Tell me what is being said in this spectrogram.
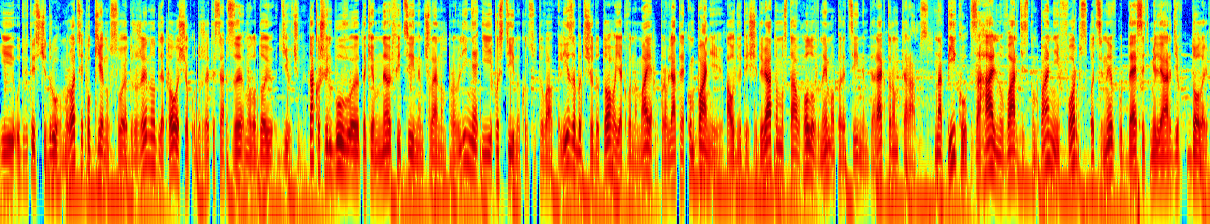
і у 2002 році покинув свою дружину для того, щоб одружитися з молодою дівчиною. Також він був е, таким неофіційним членом правління і постійно консультував Елізабет щодо того, як вона має управляти компанією. А у 2009-му став головним операційним директором Теранос. На піку загальну вартість компанії Forbes оцінив у 10 мільярдів доларів,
